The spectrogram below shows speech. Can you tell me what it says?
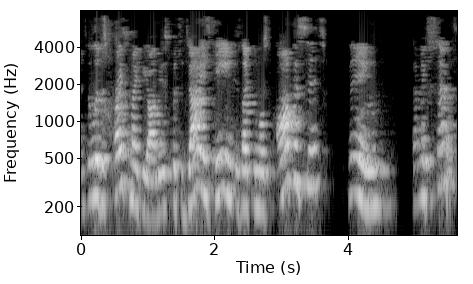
And to live as Christ might be obvious, but to die as gain is like the most opposite thing that makes sense.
